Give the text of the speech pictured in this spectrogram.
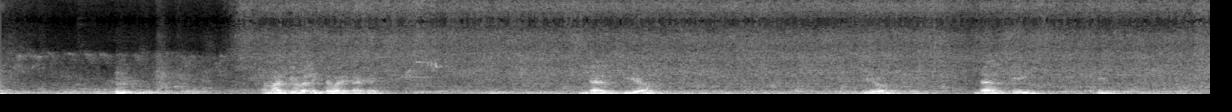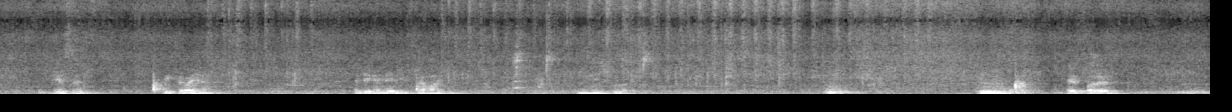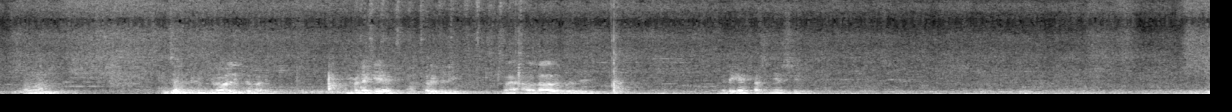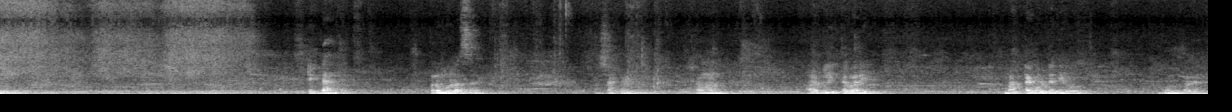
আমরা কীভাবে লিখতে পারি তাকে? Del PO PO del P. P. ঠিক আছে লিখতে পারি না সেটা এখান থেকে লিখলাম আর কি জিনিসগুলো এরপরে সমান কীভাবে লিখতে পারি আমি এটাকে ভাগ করে ফেলি মানে আলাদা আলাদা করে ফেলি এটাকে কাছে নিয়ে আসি ঠিক না কোনো ভুল আছে আশা করি না সমান আরও কি লিখতে পারি ভাগটা করতে দিব গুণ করে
